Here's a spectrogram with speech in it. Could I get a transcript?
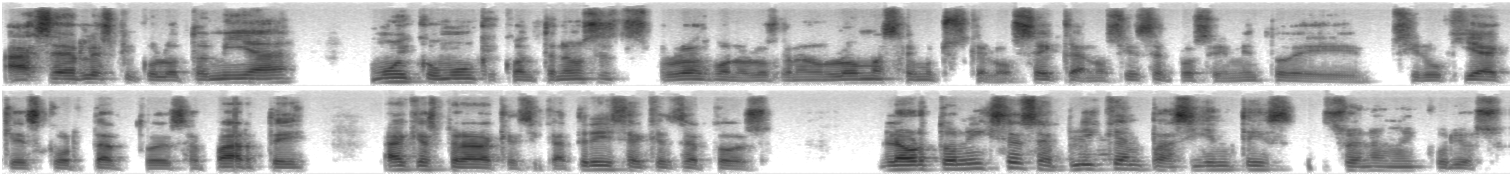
hacerle espiculotomía, muy común que cuando tenemos estos problemas, bueno, los granulomas hay muchos que los secan, o si es el procedimiento de cirugía que es cortar toda esa parte, hay que esperar a que cicatrice, hay que hacer todo eso. La ortonixia se aplica en pacientes, suena muy curioso,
